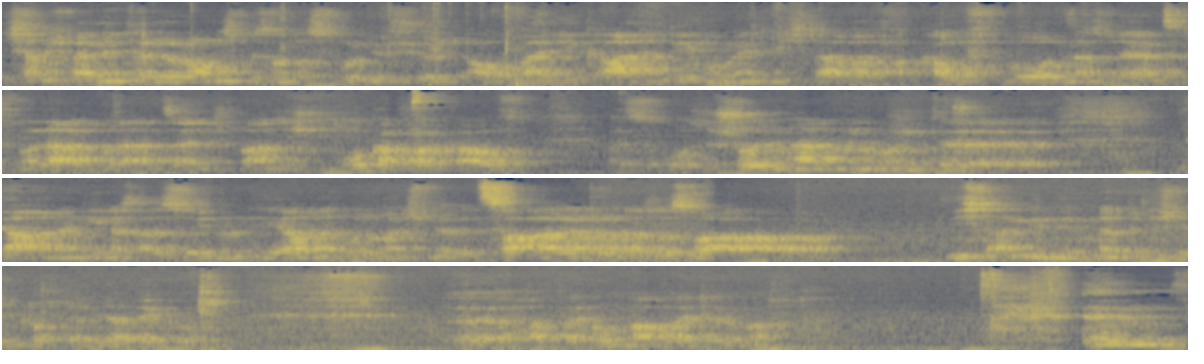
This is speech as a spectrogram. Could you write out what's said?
ich habe mich beim Italien nicht besonders wohl gefühlt, auch weil die gerade in dem Moment, wie ich da war, verkauft wurden. Also der ganze Verlag wurde an seinen spanischen Drucker verkauft, weil sie große Schulden hatten. Und äh, ja, und dann ging das alles so hin und her und dann wurde man nicht mehr bezahlt. Und also es war nicht angenehm. Dann bin ich eben doch da wieder weg und äh, habe bei Roma weitergemacht. Ähm,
